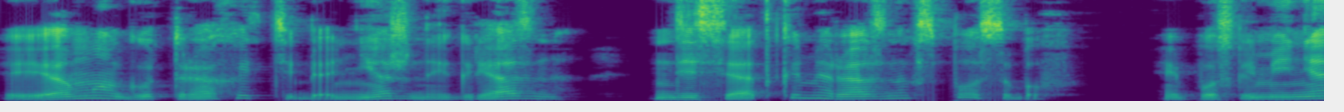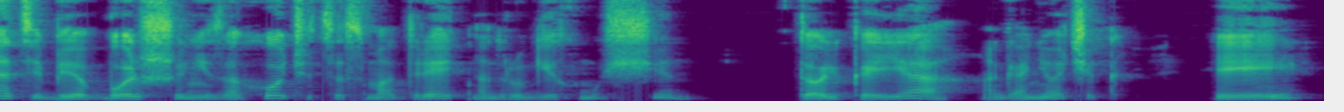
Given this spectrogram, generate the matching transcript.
Я могу трахать тебя нежно и грязно, десятками разных способов. И после меня тебе больше не захочется смотреть на других мужчин. Только я, огонечек. И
